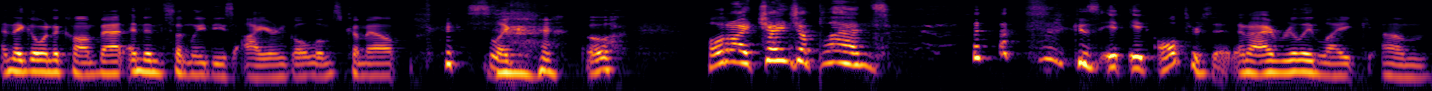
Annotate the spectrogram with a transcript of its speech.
And they go into combat, and then suddenly these iron golems come out. it's like, oh, all right, change of plans, because it it alters it, and I really like um.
